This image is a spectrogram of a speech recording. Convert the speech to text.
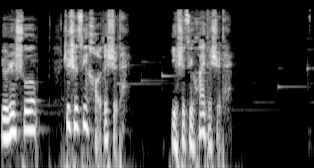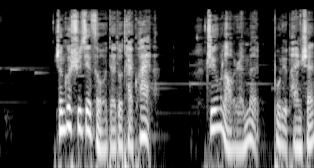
有人说，这是最好的时代，也是最坏的时代。整个世界走的都太快了，只有老人们步履蹒跚，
